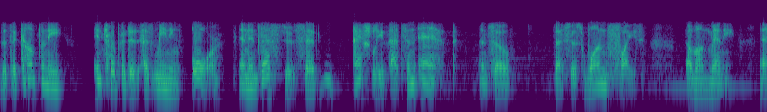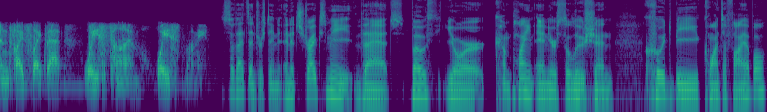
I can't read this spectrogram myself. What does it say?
that the company interpreted as meaning or, and investors said, actually, that's an and. And so that's just one fight among many. And fights like that waste time, waste money. So that's interesting. And it strikes me that both your complaint and your solution could be quantifiable.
